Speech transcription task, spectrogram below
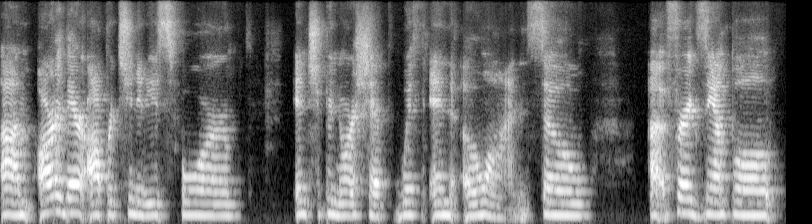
um, are there opportunities for entrepreneurship within OAN so uh, for example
